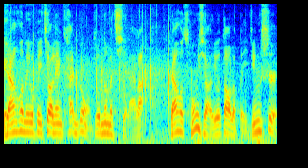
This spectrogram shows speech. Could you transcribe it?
然后呢又被教练看中，就那么起来了。然后从小又到了北京市，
